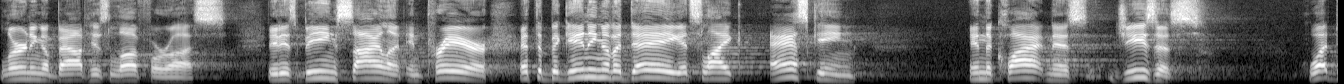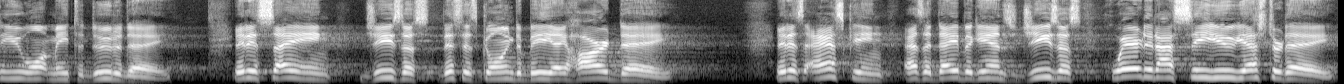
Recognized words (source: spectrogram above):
learning about his love for us. It is being silent in prayer. At the beginning of a day, it's like asking in the quietness, Jesus, what do you want me to do today? It is saying, Jesus, this is going to be a hard day. It is asking as a day begins, Jesus, where did I see you yesterday?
